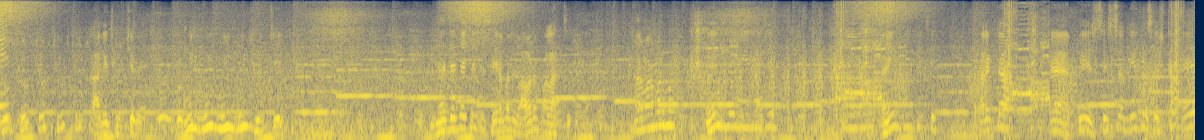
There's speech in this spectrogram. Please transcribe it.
ছুট ছুট ছুট ছুট ছুট আগে ছুটছে দেয় ঘুই ঘুই ঘুই ঘুই ছুটছে যা যা যা যা সে আবার বাবারা পালাচ্ছে কোথায় মার মার মার মার এই দিয়েছে আরেকটা হ্যাঁ বেশ শেষটা দিয়ে দে শেষটা হয়ে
